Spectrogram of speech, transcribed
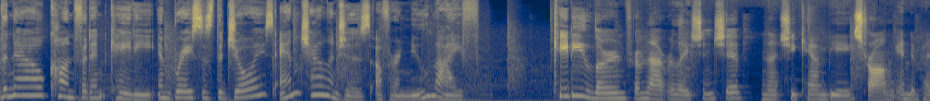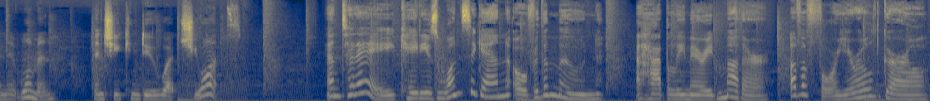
the now confident Kaydee embraces the joys and challenges of her new life. Kaydee learned from that relationship that she can be a strong, independent woman and she can do what she wants. And today, Kaydee is once again over the moon, a happily married mother of a four year old girl.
